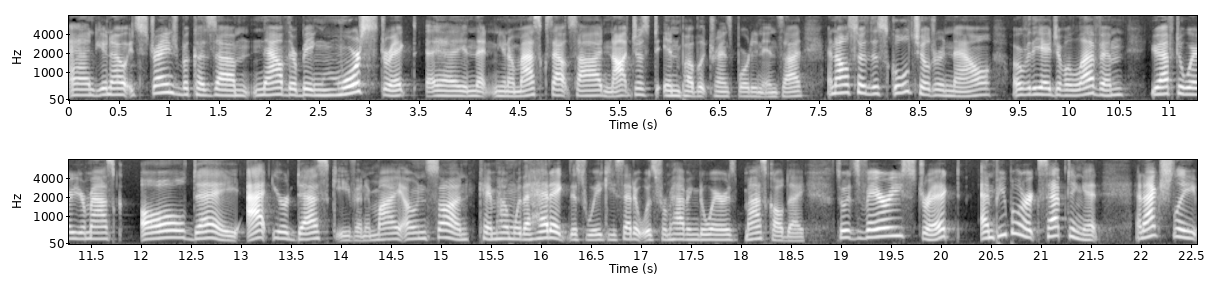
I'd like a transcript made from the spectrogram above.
And, you know, it's strange because um, now they're being more strict uh, in that, you know, masks outside, not just in public transport and inside. And also the school children now, over the age of 11, you have to wear your mask all day, at your desk even. And my own son came home with a headache this week. He said it was from having to wear his mask all day. So it's very strict, and people are accepting it. And actually,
